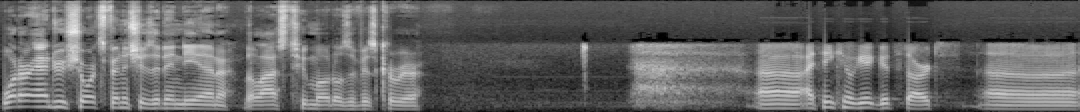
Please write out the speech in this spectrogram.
What are Andrew Short's finishes at Indiana? The last two motos of his career. Uh, I think he'll get good starts. Uh,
